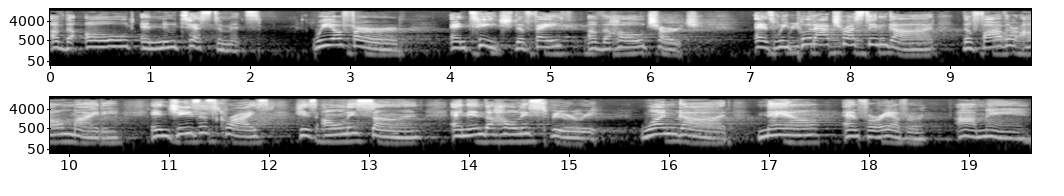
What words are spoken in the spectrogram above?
of the Old and New Testaments? We affirm and teach the faith of the whole church as we put our trust in God, the Father Almighty, in Jesus Christ, his only Son, and in the Holy Spirit, one God, now and forever. Amen.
